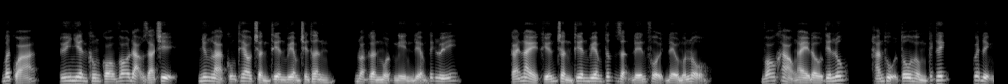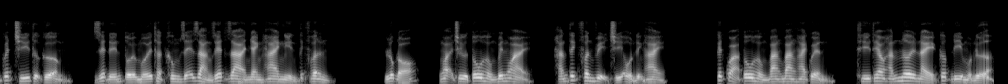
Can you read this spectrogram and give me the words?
Bất quá, tuy nhiên không có võ đạo giá trị, nhưng là cũng theo trần thiên viêm trên thân, đoạt gần một nghìn điểm tích lũy. Cái này khiến trần thiên viêm tức giận đến phổi đều muốn nổ. Võ khảo ngày đầu tiên lúc, hắn thụ tô hồng kích thích, quyết định quyết trí tự cường, giết đến tối mới thật không dễ dàng giết ra nhanh hai nghìn tích phân. Lúc đó, ngoại trừ tô hồng bên ngoài, hắn tích phân vị trí ổn định hai. Kết quả tô hồng bang bang hai quyền, thì theo hắn nơi này cướp đi một nửa.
